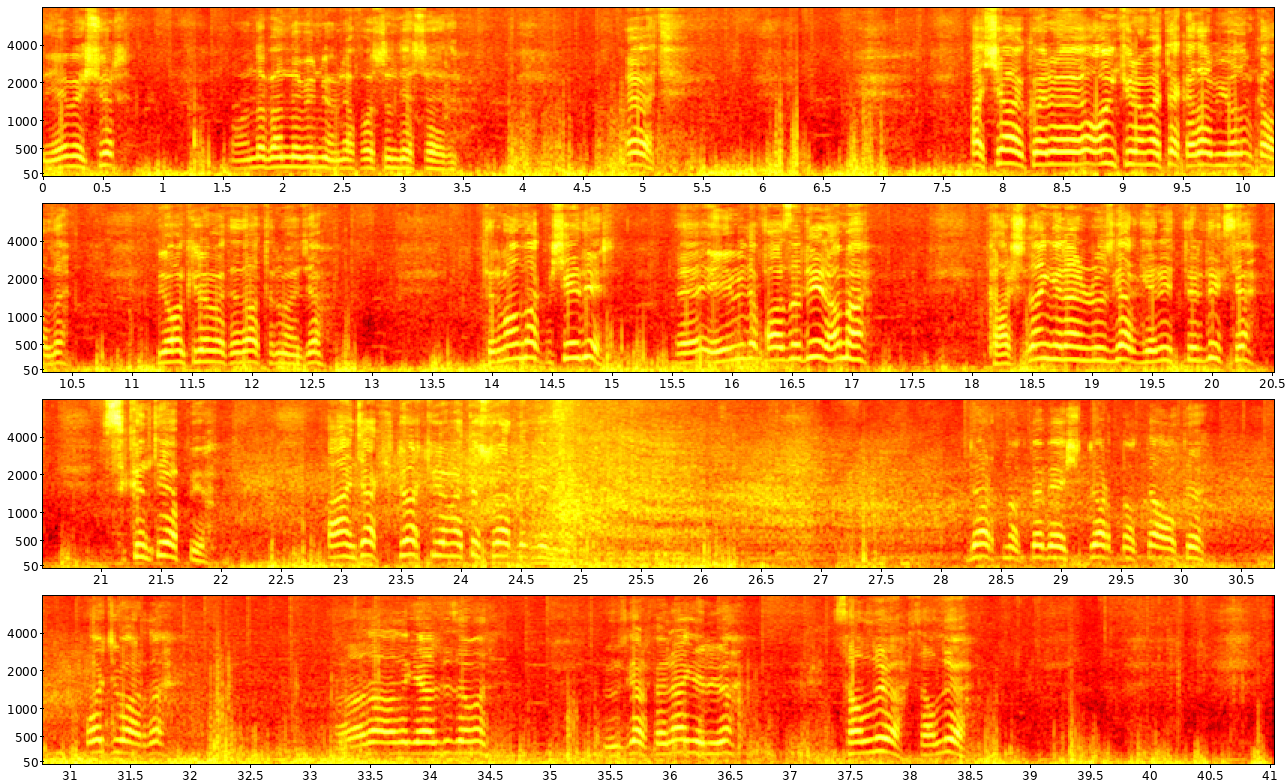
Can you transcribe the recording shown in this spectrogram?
Niye meşhur? Onu da ben de bilmiyorum. Laf olsun diye söyledim. Evet. Aşağı yukarı 10 kilometre kadar bir yolum kaldı. Bir 10 kilometre daha tırmanacağım. Tırmanmak bir şey değil. Ee, eğimi de fazla değil ama karşıdan gelen rüzgar geri ittirdikçe sıkıntı yapıyor. Ancak 4 kilometre süratle gideriz. 4.5, 4.6 o civarda. Arada arada geldiği zaman rüzgar fena geliyor. Sallıyor, sallıyor.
